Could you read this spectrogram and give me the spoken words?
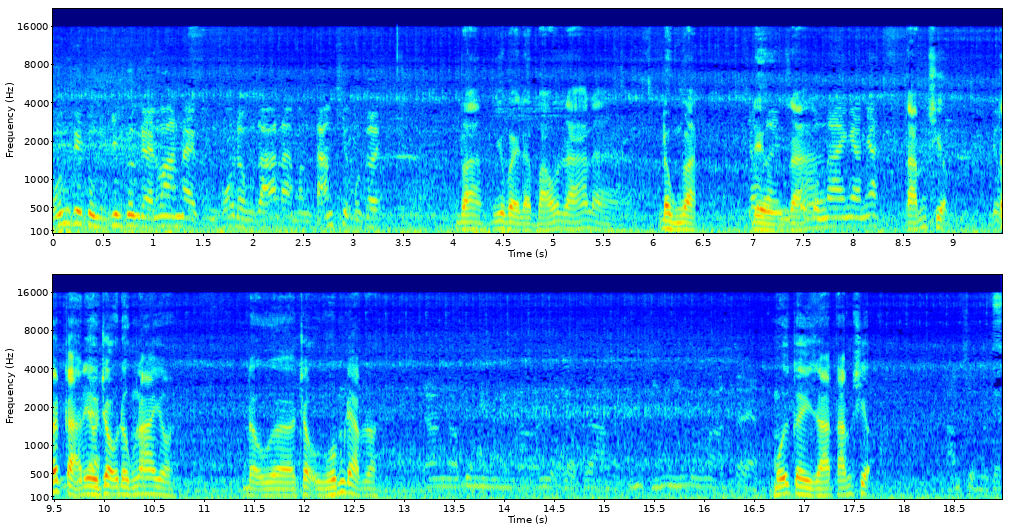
bốn cây cùng kim cương Đài Loan này cũng có đồng giá là bằng 8 triệu một cây. Vâng như vậy là báo giá là đồng loạt đều giá đồng nai anh em nhé. 8 triệu tất cả đều chậu đồng nai rồi. Đậu ờ, chậu gốm đẹp rồi. Ờ, ờ, mỗi cây giá 8 triệu. 8 triệu một cây.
